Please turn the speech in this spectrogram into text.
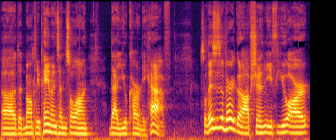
uh, the monthly payments and so on that you currently have. So this is a very good option if you are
